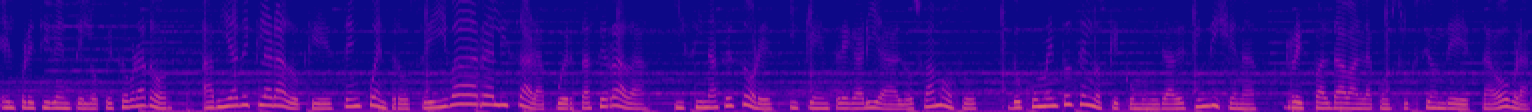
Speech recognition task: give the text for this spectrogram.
El presidente López Obrador había declarado que este encuentro se iba a realizar a puerta cerrada y sin asesores y que entregaría a los famosos documentos en los que comunidades indígenas respaldaban la construcción de esta obra.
